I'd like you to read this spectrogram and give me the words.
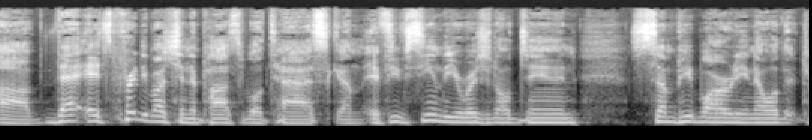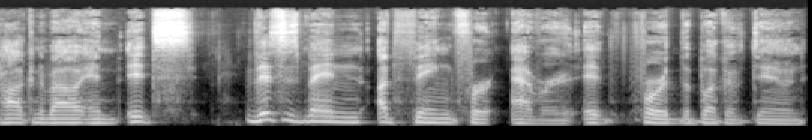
uh, that it's pretty much an impossible task. Um, if you've seen the original Dune, some people already know what they're talking about, and it's this has been a thing forever it, for the Book of Dune.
